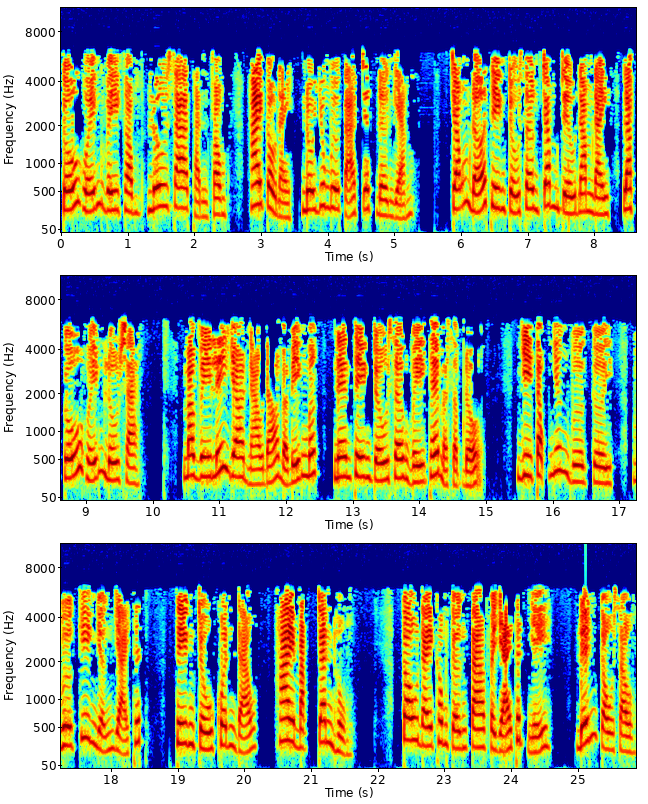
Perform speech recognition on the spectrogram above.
Cửu huyễn vi không, lưu xa thành phong, Hai câu này, nội dung miêu tả rất đơn giản. Chống đỡ thiên trụ sơn trăm triệu năm này là cứu huyễn lưu xa. Mà vì lý do nào đó mà biến mất, nên thiên trụ sơn vì thế mà sập đổ. Vì tộc nhân vừa cười, vừa kiên nhẫn giải thích, thiên trụ khuynh đạo, hai mặt tranh hùng. Câu này không cần ta phải giải thích nhỉ, đến câu sau.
